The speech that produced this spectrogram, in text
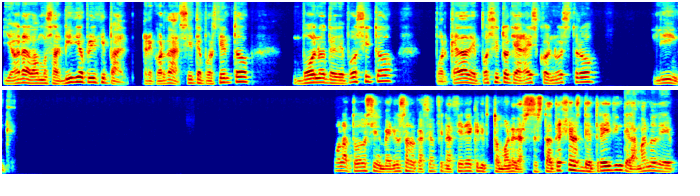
Y ahora vamos al vídeo principal. Recordad, 7% bono de depósito por cada depósito que hagáis con nuestro link. Hola a todos y bienvenidos a Educación Financiera y Criptomonedas, estrategias de trading de la mano de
